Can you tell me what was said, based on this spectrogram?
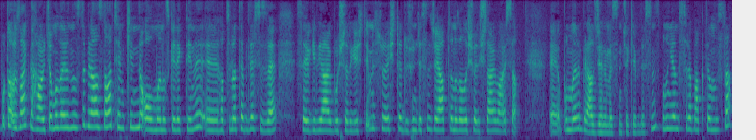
Bu da özellikle harcamalarınızda biraz daha temkinli olmanız gerektiğini e, hatırlatabilir size. Sevgili yay burçları geçtiğimiz süreçte düşüncesizce yaptığınız alışverişler varsa e, bunların biraz ceremesini çekebilirsiniz. Bunun yanı sıra baktığımızda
